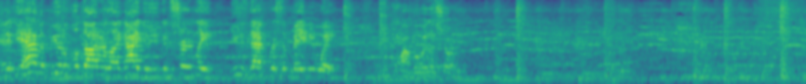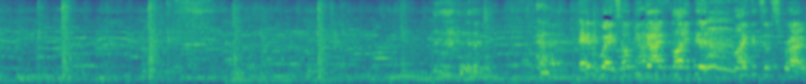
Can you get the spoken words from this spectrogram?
And if you have a beautiful daughter like I do, you can certainly use that for some baby weight. Come on, boy, let's show you. Anyways, hope you guys liked it. Like and subscribe.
